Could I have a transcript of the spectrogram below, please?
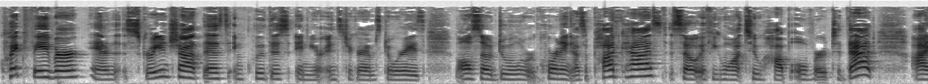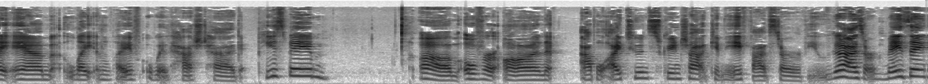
quick favor and screenshot this, include this in your Instagram stories. I'm also dual recording as a podcast. So if you want to hop over to that, I am light in life with hashtag peace babe um, over on Apple iTunes screenshot, give me a five star review. You guys are amazing.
